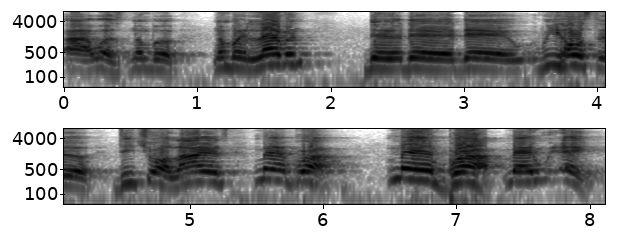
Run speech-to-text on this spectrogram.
I uh, was number number 11. The, the, the, we host the Detroit Lions. Man, bro. Man, bro. Man, we, hey,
